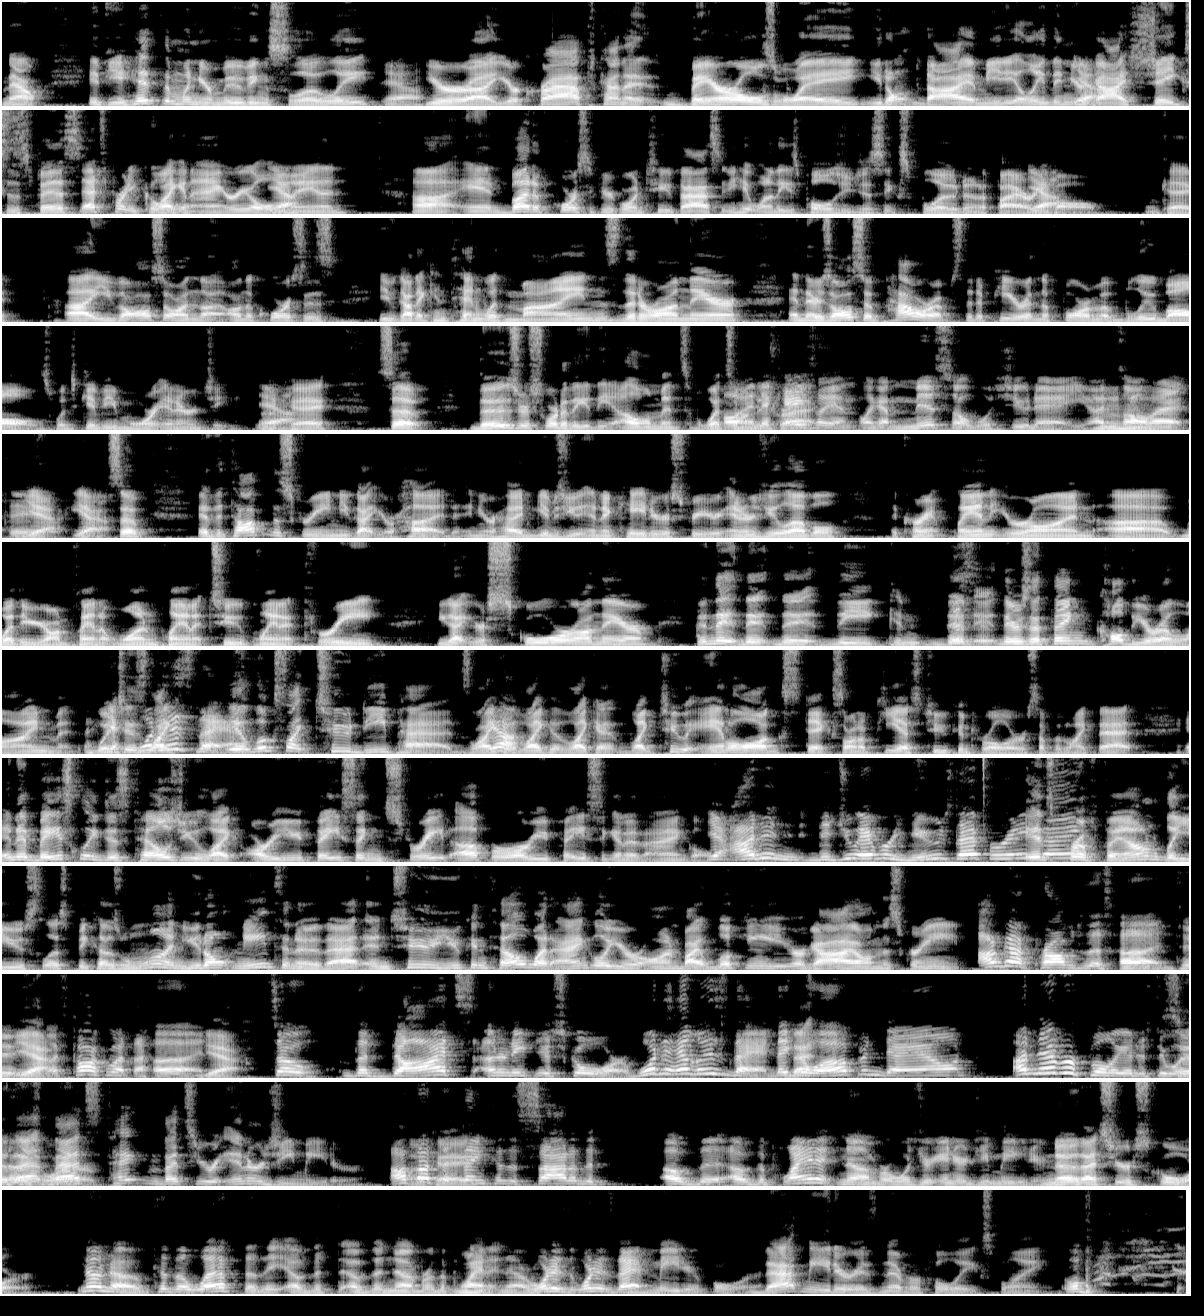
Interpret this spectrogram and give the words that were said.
Now, if you hit them when you're moving slowly, Yeah. your uh, your craft kind of barrels away. You don't die immediately. Then your Yeah. guy shakes his fist That's pretty cool. like an angry old Yeah. man. Uh, and but of course, if you're going too fast and you hit one of these poles, you just explode in a fiery ball. Okay. Uh, you've also on the on the courses you've got to contend with mines that are on there, and there's also power ups that appear in the form of blue balls, which give you more energy. Yeah. Okay. So those are sort of the, the elements of what's oh, on and the track. occasionally, like a missile will shoot at you. I Mhm. saw that too. Yeah, yeah. So at the top of the screen, you've got your HUD, and your HUD gives you indicators for your energy level, the current planet you're on, uh, whether you're on planet one, planet two, planet three. You got your score on there. Then the the the, the, can, This- there's a thing called your alignment, which Yeah, is what like is that? it looks like two D pads, like Yeah. a, like a, like a like two analog sticks on a PS2 controller or something like that. And it basically just tells you like, are you facing straight up or are you facing at an angle? Yeah, I didn't. Did you ever use that for anything? It's profoundly useless because one, you don't need to know that, and two, you can tell what angle you're on by looking at your guy on the screen. I've got problems with this HUD too. Yeah. Let's talk about the HUD. Yeah, So the dots underneath your score. What the hell is that? They That- go up and down. I never fully understood what so those that were. that's techn- that's your energy meter. I thought okay? the thing to the side of the of the of the planet number was your energy meter. No, that's your score. No, no, to the left of the of the of the number, the planet number. What is what is that mm. meter for? That meter is never fully explained. Well,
